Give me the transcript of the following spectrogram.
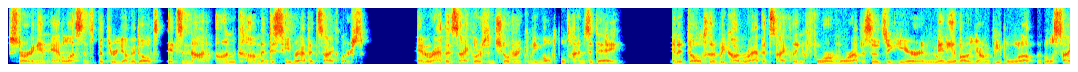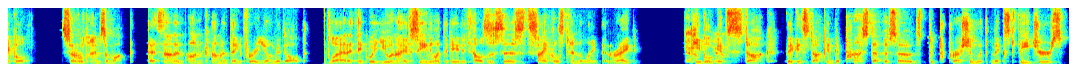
starting in adolescence, but through young adults, it's not uncommon to see rapid cyclers. And rapid cyclers in children can be multiple times a day. In adulthood, we call it rapid cycling four or more episodes a year. And many of our young people will, will cycle several times a month. That's not an uncommon thing for a young adult. Vlad, I think what you and I have seen and what the data tells us is cycles tend to lengthen, right? Yeah, People yeah. get stuck. They get stuck in depressed episodes, depression with mixed features.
